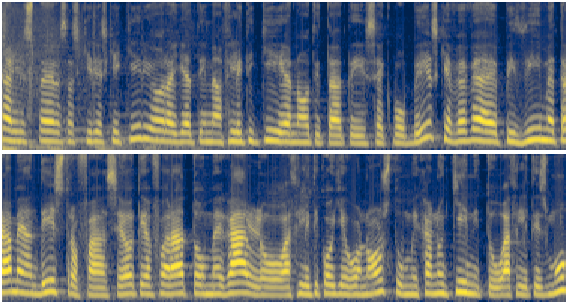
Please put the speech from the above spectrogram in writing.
Καλησπέρα σας κυρίες και κύριοι. Ώρα για την αθλητική ενότητα της εκπομπής και βέβαια επειδή μετράμε αντίστροφα σε ό,τι αφορά το μεγάλο αθλητικό γεγονός του μηχανοκίνητου αθλητισμού,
